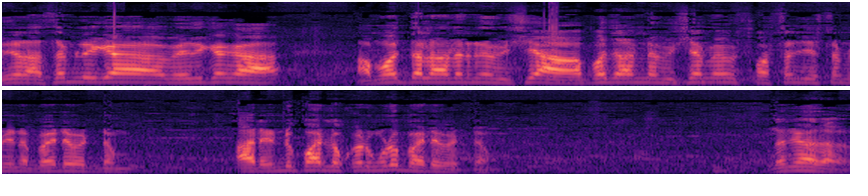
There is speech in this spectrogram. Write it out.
నేను అసెంబ్లీగా వేదికగా అబద్దాలు ఆడిన విషయం అబద్దాలు ఆడిన విషయం మేము స్పష్టం చేసినాం నేను బయట పెట్టినాం. ఆ రెండు పార్టీలు ఒక్కడిని కూడా బయట పెట్టినాం. ధన్యవాదాలు.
